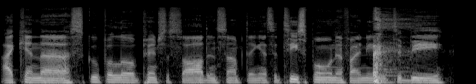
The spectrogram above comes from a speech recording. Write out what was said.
I can uh, scoop a little pinch of salt in something. It's a teaspoon if I need it to be.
